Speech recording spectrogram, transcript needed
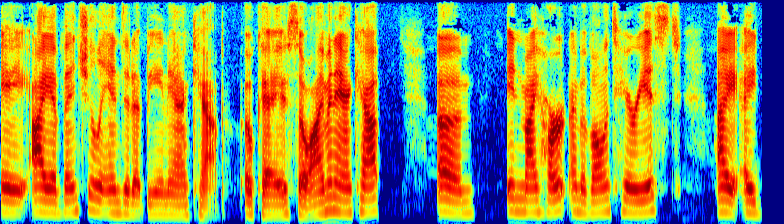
a I eventually ended up being ANCAP. Okay, so I'm an ANCAP. Um, in my heart, I'm a voluntarist. I, I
